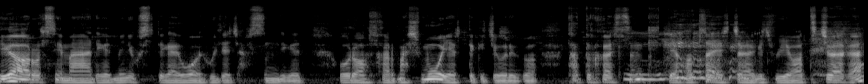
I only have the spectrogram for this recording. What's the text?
тэгээ оруулсан юм аа. Тэгээд миний хүсэлтийг аюу хүлээж авсан. Тэгээд өөрөө болохоор маш муу ярьдаг гэж өөрийгөө тодорхойлсон. Гэтэ хотлоо ярьж байгаа гэж би бодож байгаа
